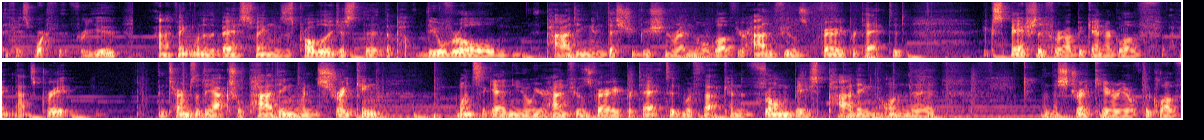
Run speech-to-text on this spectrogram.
if it's worth it for you. And I think one of the best things is probably just the, the the overall padding and distribution around the whole glove. Your hand feels very protected, especially for a beginner glove. I think that's great. In terms of the actual padding when striking, once again, you know, your hand feels very protected with that kind of strong base padding on the on the strike area of the glove.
